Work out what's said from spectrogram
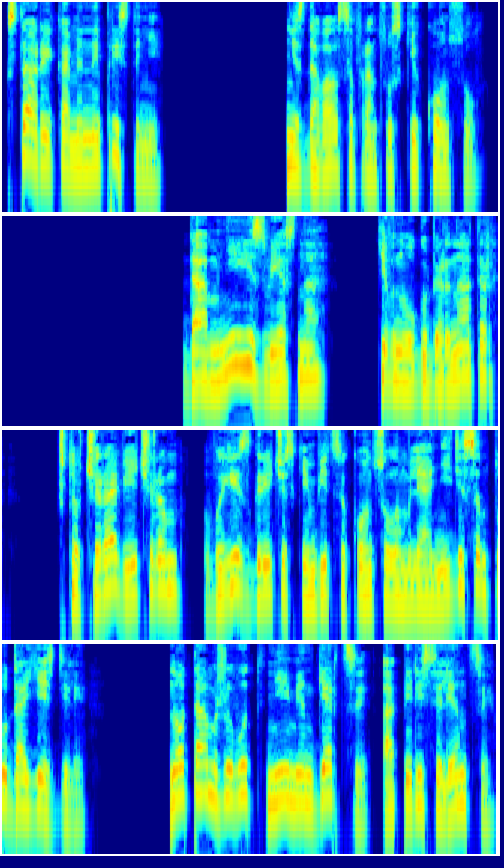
к старой каменной пристани. Не сдавался французский консул. Да, мне известно, кивнул губернатор, что вчера вечером вы с греческим вице-консулом Леонидисом туда ездили. Но там живут не менгерцы, а переселенцы.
